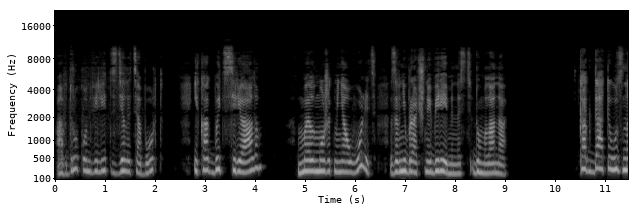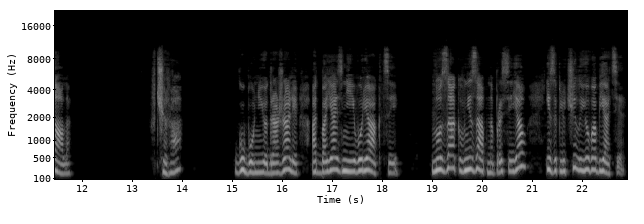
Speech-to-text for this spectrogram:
А вдруг он велит сделать аборт? И как быть с сериалом? Мел может меня уволить за внебрачную беременность, думала она. Когда ты узнала? Вчера. Губы у нее дрожали от боязни его реакции. Но Зак внезапно просиял и заключил ее в объятия.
